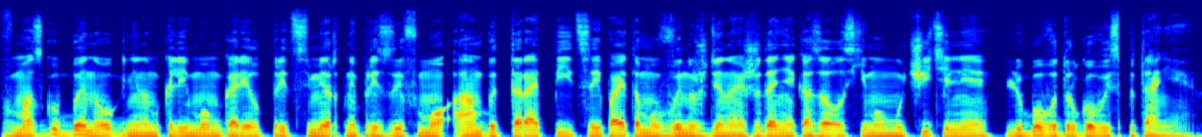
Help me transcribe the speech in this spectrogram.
В мозгу Бена огненным клеймом горел предсмертный призыв Моамбы торопиться, и поэтому вынужденное ожидание казалось ему мучительнее любого другого испытания.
